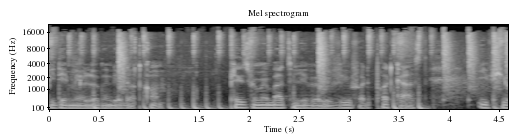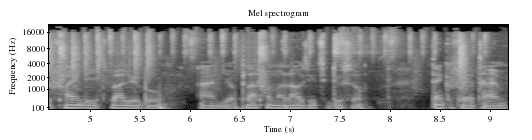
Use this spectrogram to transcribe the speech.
bidemiologunde.com. Please remember to leave a review for the podcast if you find it valuable and your platform allows you to do so. Thank you for your time.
